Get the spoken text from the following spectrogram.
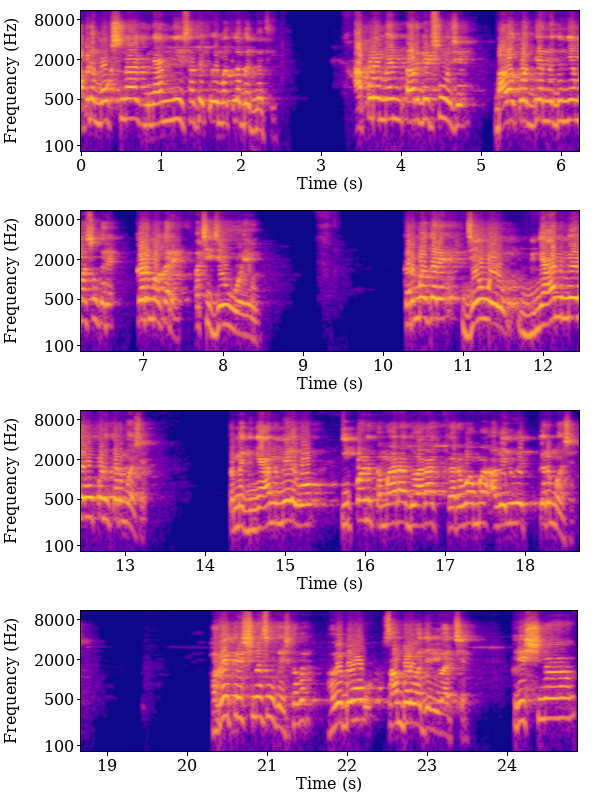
આપણે મોક્ષના જ્ઞાનની સાથે કોઈ મતલબ જ નથી. આપણો મેન ટાર્ગેટ શું છે? બાળકો અત્યારની દુનિયામાં શું કરે? કર્મ કરે, પછી જેવું હોય એવું. કર્મ કરે, જેવું હોય એવું. જ્ઞાન મેળવવું પણ કર્મ છે. તમે જ્ઞાન મેળવો એ પણ તમારા દ્વારા કરવામાં આવેલું એક કર્મ છે. હવે કૃષ્ણ શું કહીશ ખબર? હવે બહુ સાંભળવા જેવી વાત છે. કૃષ્ણ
